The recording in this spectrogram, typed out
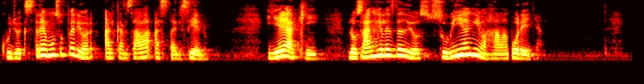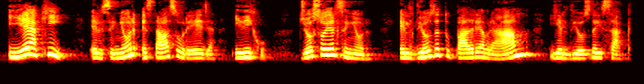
cuyo extremo superior alcanzaba hasta el cielo. Y he aquí los ángeles de Dios subían y bajaban por ella. Y he aquí el Señor estaba sobre ella, y dijo, Yo soy el Señor, el Dios de tu padre Abraham y el Dios de Isaac.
